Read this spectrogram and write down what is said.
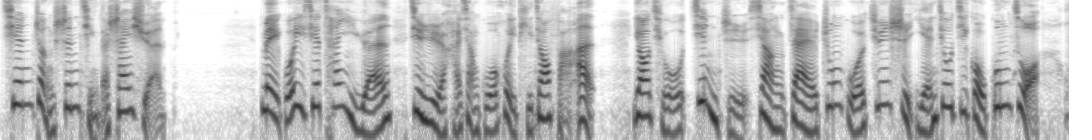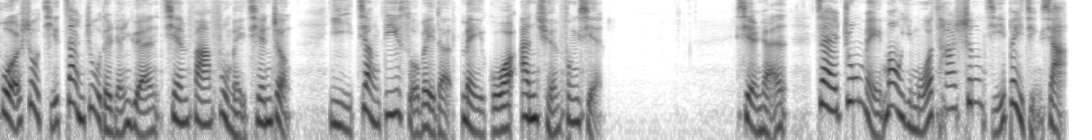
签证申请的筛选。美国一些参议员近日还向国会提交法案，要求禁止向在中国军事研究机构工作或受其赞助的人员签发赴美签证，以降低所谓的美国安全风险。显然，在中美贸易摩擦升级背景下，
